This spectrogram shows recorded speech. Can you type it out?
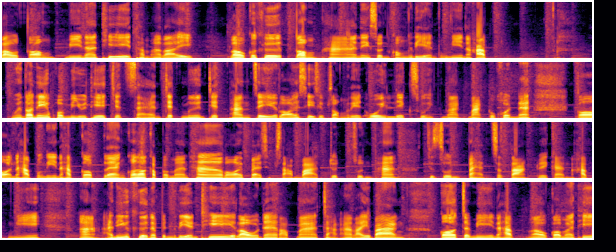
เราต้องมีหน้าที่ทำอะไร เราก็คือต้องหาในส่วนของเหรียญตรงนี้นะครับ เหมือนตอนนี้ผมมีอยู่ที่ 777,442 เหรียญ โอ้ย เลขสวยมากมากทุกคนนะ ก็นะครับตรงนี้นะครับ ก็แปลงก็เท่ากับประมาณ 583 บาทจุด05จุด08สตางค์ด้วยกันนะครับตรงนี้อะอันนี้ก็คือนะเป็นเหรียญที่เราได้รับมาจากอะไรบ้าง ก็จะมีนะครับ เราก็มาที่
